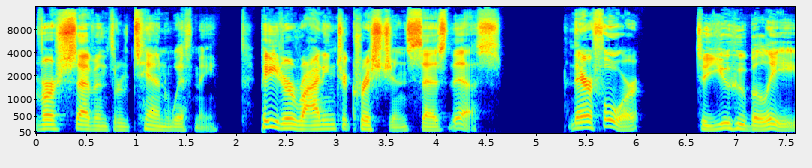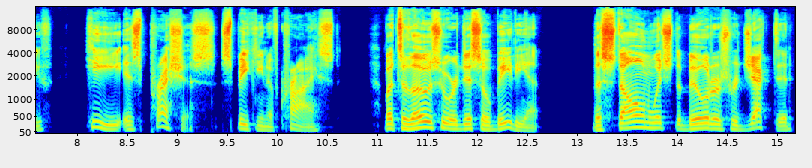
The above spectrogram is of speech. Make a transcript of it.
verse 7 through 10 with me. Peter writing to Christians says this: Therefore, to you who believe, he is precious, speaking of Christ. But to those who are disobedient, the stone which the builders rejected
